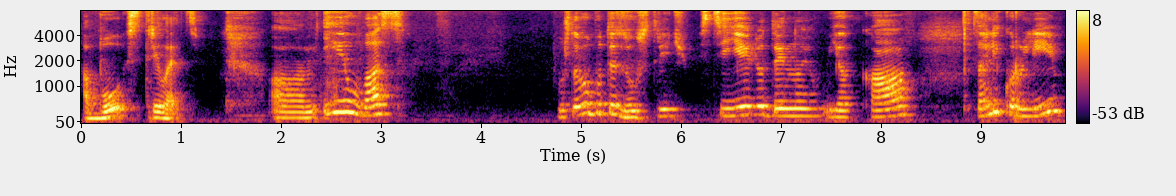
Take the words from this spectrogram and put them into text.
або стрілець. А, і у вас можливо буде зустріч з цією людиною, яка взагалі королі,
